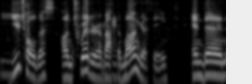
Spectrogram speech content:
you told us on Twitter about Mhm. the manga thing. And then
